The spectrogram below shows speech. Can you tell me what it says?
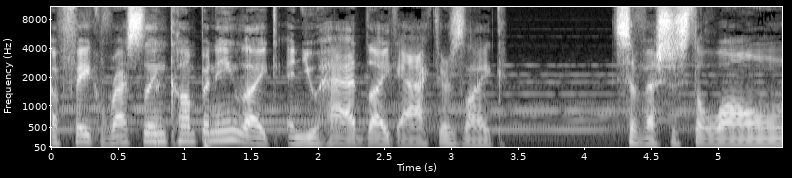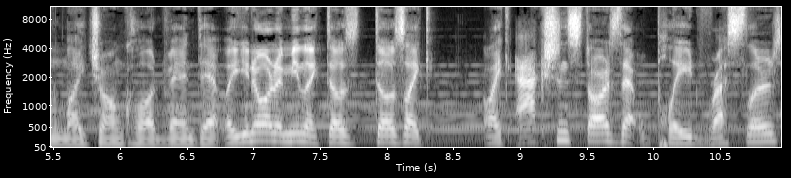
a fake wrestling company, like, and you had like actors like Sylvester Stallone, like Jean Claude Van Damme, like you know what I mean, like those those like like action stars that played wrestlers,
